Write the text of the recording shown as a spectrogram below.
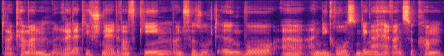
Da kann man relativ schnell drauf gehen und versucht irgendwo äh, an die großen Dinger heranzukommen.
